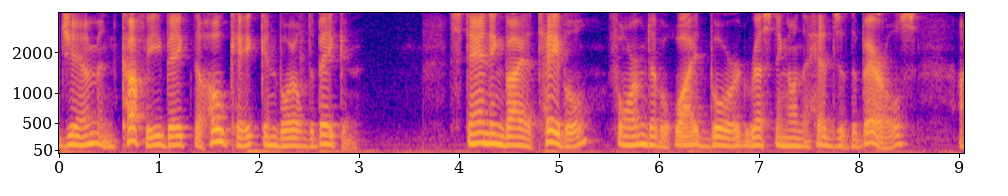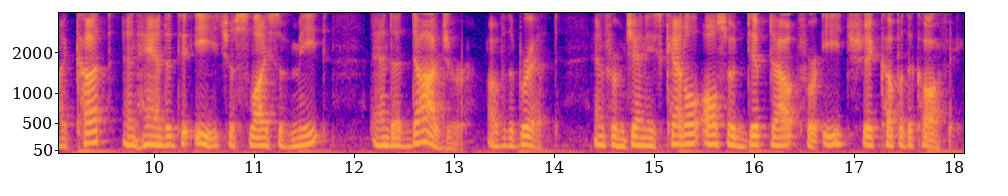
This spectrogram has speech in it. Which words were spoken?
Jim and Cuffee baked the hoe cake and boiled the bacon. Standing by a table, formed of a wide board resting on the heads of the barrels, I cut and handed to each a slice of meat and a dodger of the bread, and from Jenny's kettle also dipped out for each a cup of the coffee.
